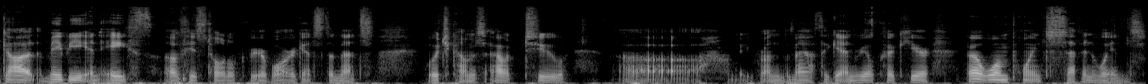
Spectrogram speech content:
got maybe an eighth of his total career WAR against the Mets, which comes out to uh, let me run the math again real quick here about 1.7 wins.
